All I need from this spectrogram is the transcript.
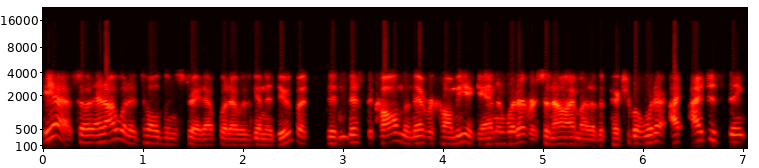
Yeah, so and I would have told them straight up what I was going to do, but didn't miss the call and they'll never call me again and whatever. So now I'm out of the picture. But whatever, I, I just think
